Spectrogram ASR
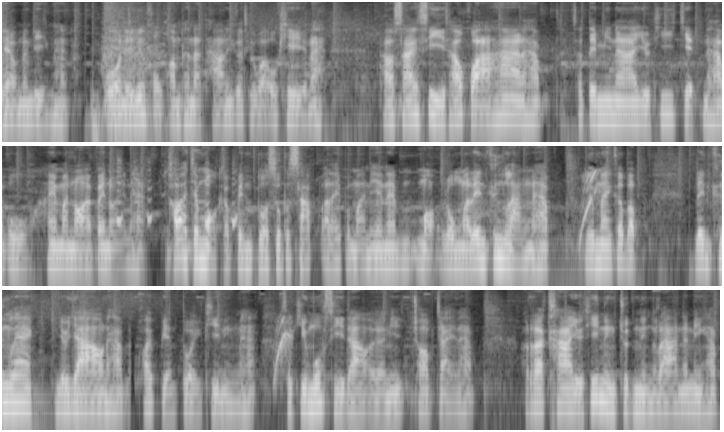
แล้วนั่นเองนะฮะโอ้ในเรื่องของความถนัดเท้านี่ก็ถือว่าโอเคอยู่นะเท้าซ้าย 4 เท้าขวา 5 นะครับสเตมินาอยู่ที่ 7 นะครับ โอ้ให้มาน้อยไปหน่อยนะฮะเขาอาจจะเหมาะกับเป็นตัวซูเปอร์ซับอะไรประมาณนี้นะ เหมาะลงมาเล่นครึ่งหลังนะครับ หรือไม่ก็แบบเล่นครึ่งแรกยาวๆนะครับ แล้วค่อยเปลี่ยนตัวอีกทีหนึ่งนะฮะ สกิลมูฟสีดาวเอออันนี้ชอบใจนะครับ ราคาอยู่ที่ 1.1 ล้านนั่นเองครับ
